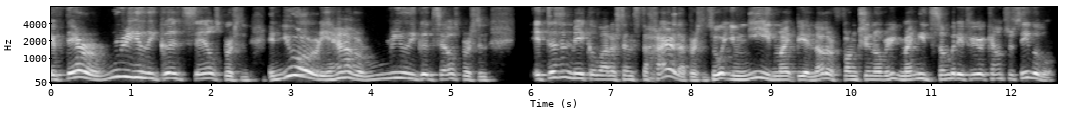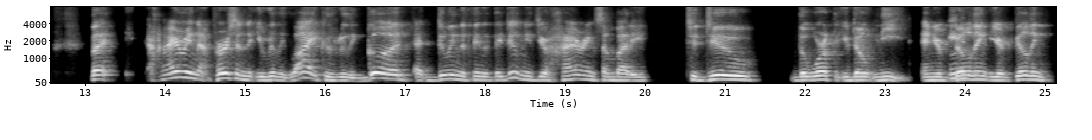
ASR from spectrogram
if they're a really good salesperson and you already have a really good salesperson, it doesn't make a lot of sense to hire that person. So what you need might be another function over here. You might need somebody for your accounts receivable. But hiring that person that you really like who's really good at doing the thing that they do means you're hiring somebody to do the work that you don't need and you're mm-hmm. building you're building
